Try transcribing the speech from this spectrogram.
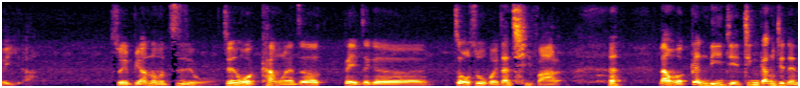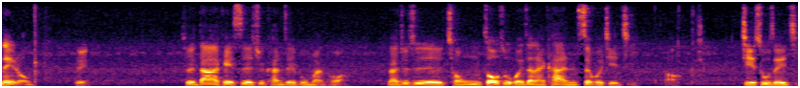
而已啦。所以不要那么自我。真的，我看完了之后被这个《咒术回战》启发了，让我更理解《金刚经》的内容。对，所以大家可以试着去看这部漫画，那就是从《咒术回战》来看社会阶级。结束这一集。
